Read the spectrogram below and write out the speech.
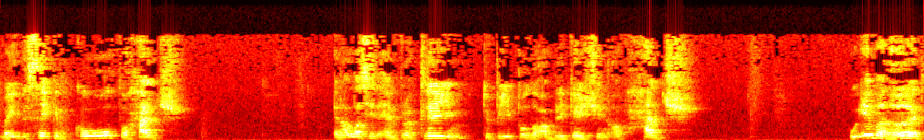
made the second call for Hajj, and Allah said, and proclaim to people the obligation of Hajj. Whoever heard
